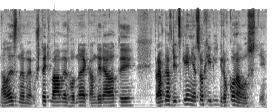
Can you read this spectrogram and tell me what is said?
nalezneme. Už teď máme vhodné kandidáty. Pravda, vždycky jim něco chybí k dokonalosti.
